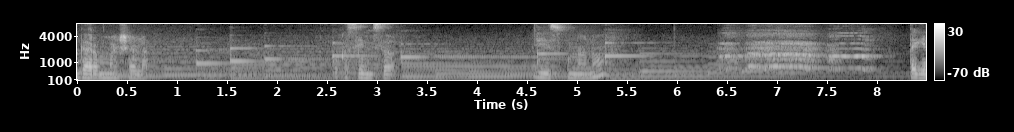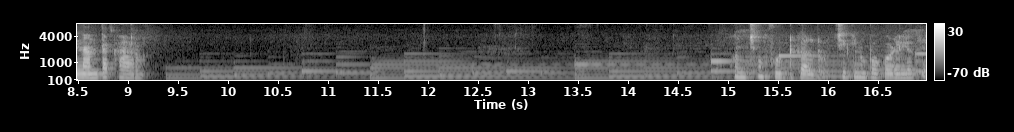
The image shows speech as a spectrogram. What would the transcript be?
గరం మసాలా. ఒక చెంచా వేసుకున్నాను. తగినంత కారం. కొంచెం ఫుడ్ కలర్. చికెన్ పకోడీలోకి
